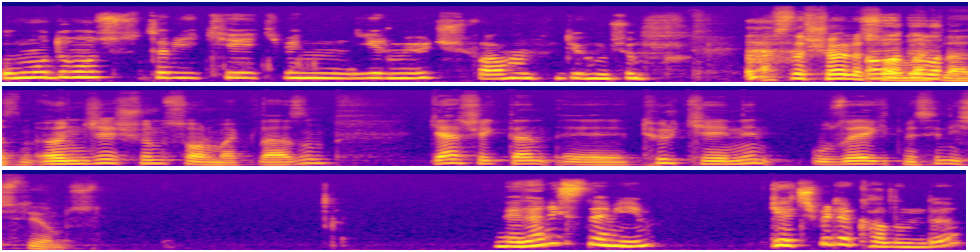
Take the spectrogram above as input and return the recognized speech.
umudumuz tabii ki 2023 falan diyormuşum. Aslında şöyle sormak lazım. Önce şunu sormak lazım. Gerçekten e, Türkiye'nin uzaya gitmesini istiyor musun? Neden istemeyeyim? Geç bile kalındı.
